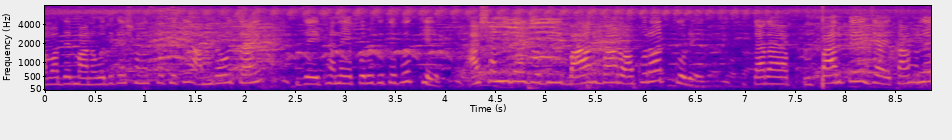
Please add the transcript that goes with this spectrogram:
আমাদের মানবাধিকার সংস্থা থেকে আমরাও চাই যে এখানে প্রকৃতপক্ষে আসামিরা যদি বারবার অপরাধ করে তারা পার পেয়ে যায়, তাহলে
